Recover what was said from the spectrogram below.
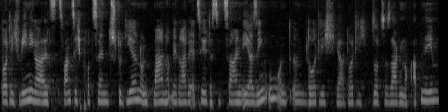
Deutlich weniger als 20 Prozent studieren und Maren hat mir gerade erzählt, dass die Zahlen eher sinken und ähm, deutlich, ja, deutlich sozusagen noch abnehmen.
